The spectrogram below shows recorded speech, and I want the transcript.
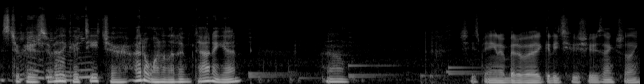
Mr. Graves is a really good teacher. I don't want to let him down again. Well, she's being a bit of a goody two shoes, actually.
